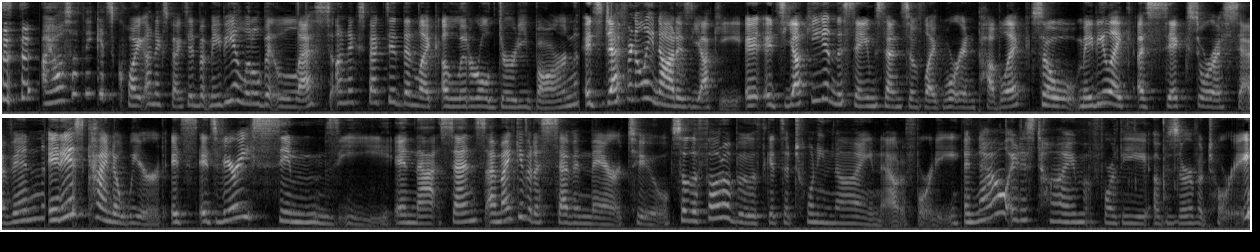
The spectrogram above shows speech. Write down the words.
I also think it's quite unexpected, but maybe a little bit less unexpected than like a literal dirty barn. It's definitely not as yucky. It, it's yucky in the same sense of like we're in public. So maybe like a six or a seven. It is kind of weird. It's it's very Sims-y in that sense. I might give it a seven there too. So the photo booth gets a 29 out of 40. And now it is time for the observatory.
